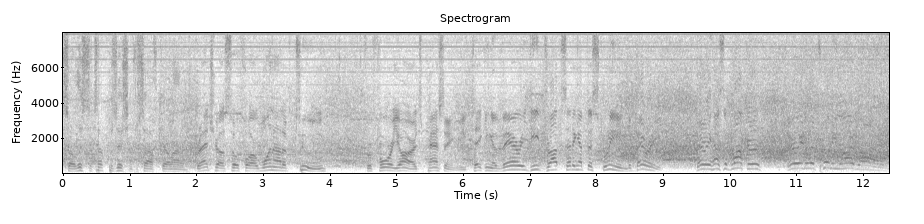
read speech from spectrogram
So this is a tough position for South Carolina. Bradshaw so far one out of two for four yards passing. He's taking a very deep drop, setting up the screen to Berry. Berry has a blocker. Berry to the 20-yard line.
